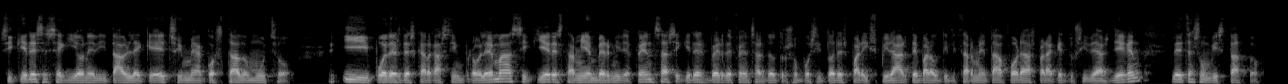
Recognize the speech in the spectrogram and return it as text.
si quieres ese guion editable que he hecho y me ha costado mucho y puedes descargar sin problemas. Si quieres también ver mi defensa, si quieres ver defensas de otros opositores para inspirarte, para utilizar metáforas, para que tus ideas lleguen, le echas un vistazo.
